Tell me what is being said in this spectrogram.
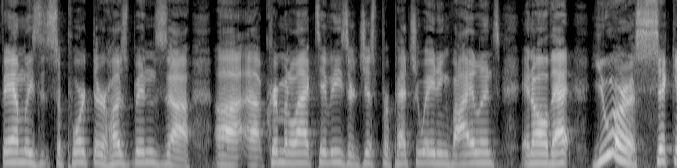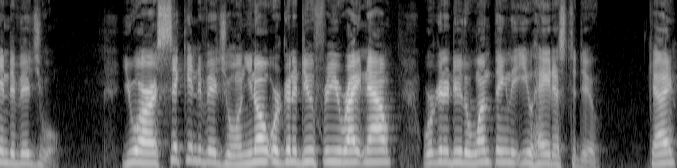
families that support their husbands' uh, uh, uh, criminal activities are just perpetuating violence and all that. You are a sick individual. You are a sick individual. And you know what we're going to do for you right now? We're going to do the one thing that you hate us to do. Okay?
